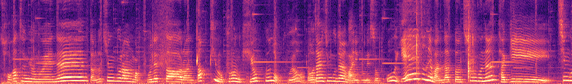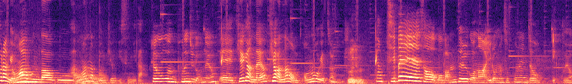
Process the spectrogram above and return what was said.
저 같은 경우에는 남자친구랑 막 보냈다라는 딱히 뭐 그런 기억은 없고요. 여자인 친구들이랑 많이 보냈었고 예전에 만났던 친구는 자기 친구랑 영화 음. 본다고 안 만났던 기억이 있습니다. 결국은 보낸 적이 없네요. 네, 기억이 안 나요? 기억 안 나면 없, 없는 거겠죠. 주연이는? 그냥 집에서 뭐 만들거나 이러면서 보낸 적 있고요.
